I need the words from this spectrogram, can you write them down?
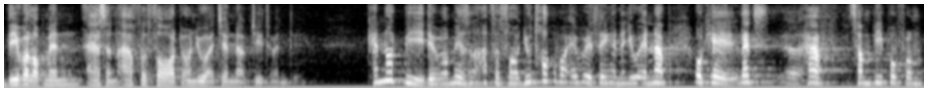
development as an afterthought on your agenda of G20. Cannot be. Development is an afterthought. You talk about everything and then you end up, okay, let's uh, have some people from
